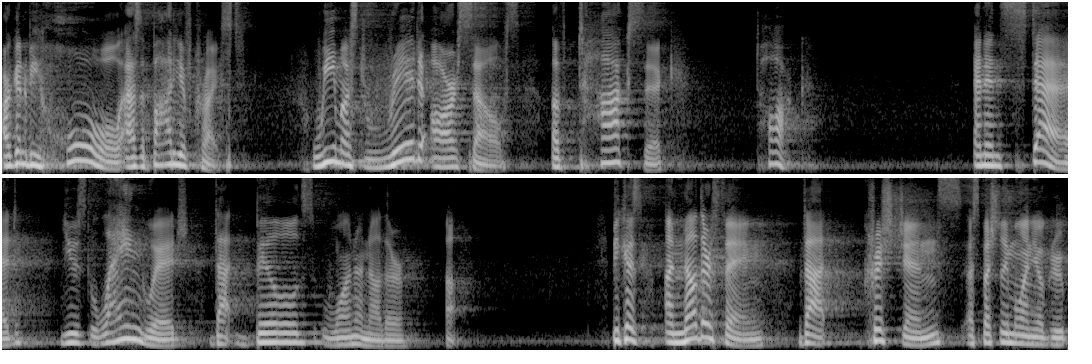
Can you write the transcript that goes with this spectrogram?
are going to be whole as a body of Christ, we must rid ourselves of toxic talk. And instead, used language that builds one another up. Because another thing that Christians, especially millennial group,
